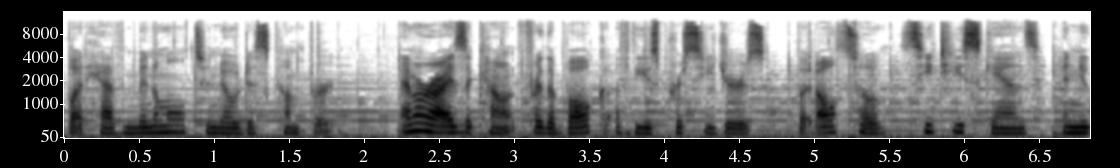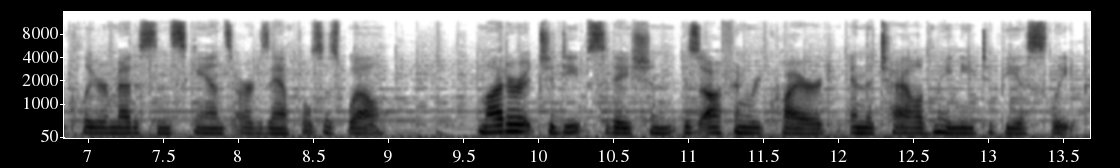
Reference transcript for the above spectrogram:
but have minimal to no discomfort. MRIs account for the bulk of these procedures, but also CT scans and nuclear medicine scans are examples as well. Moderate to deep sedation is often required, and the child may need to be asleep.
